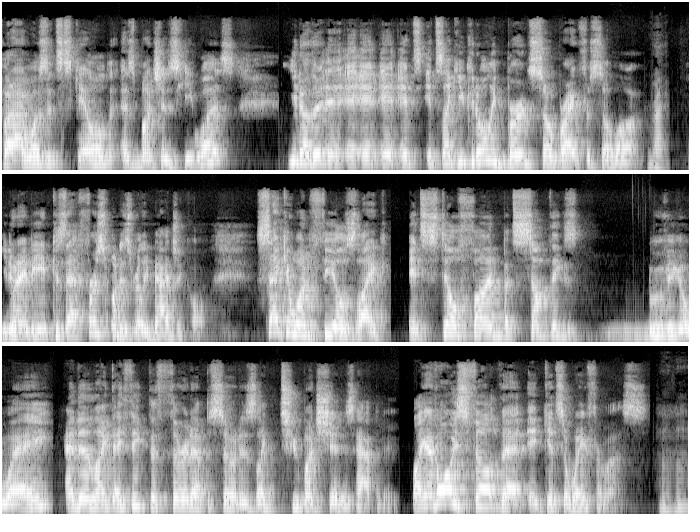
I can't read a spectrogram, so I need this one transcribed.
but I wasn't skilled as much as he was. You know, the, it, it, it, it's it's like you can only burn so bright for so long. Right. You know what I mean? Because that first one is really magical. Second one feels like it's still fun, but something's moving away. And then, like, I think the third episode is like too much shit is happening. Like, I've always felt that it gets away from us mm-hmm.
